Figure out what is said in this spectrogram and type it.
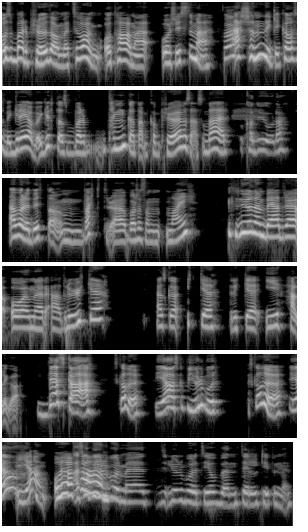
Og så bare prøvde han med tvang å ta meg og kysse meg. Jeg skjønner ikke hva som er greia med gutter som bare tenker at de kan prøve seg sånn der. Hva du gjorde da? Jeg bare dytta han vekk, tror jeg, og bare sånn Nei. Nå er det en bedre og en mer edru uke. Jeg skal ikke drikke i helga. Det skal jeg! Skal du? Ja, jeg skal på julebord. Skal du? Ja. Igjen? Å ja, Jeg skal på julebord med julebordet til jobben til typen min.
